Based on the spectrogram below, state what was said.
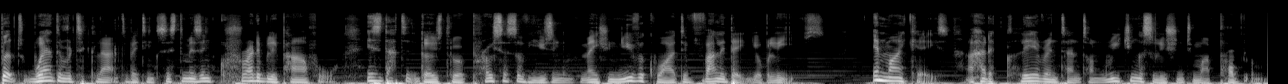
But where the reticular activating system is incredibly powerful is that it goes through a process of using information you've acquired to validate your beliefs. In my case, I had a clear intent on reaching a solution to my problem,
